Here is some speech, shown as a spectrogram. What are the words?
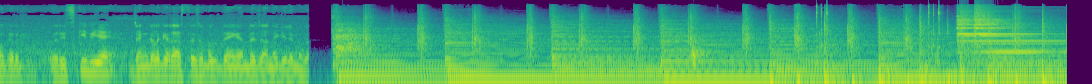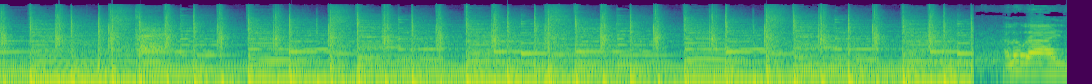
मगर रिस्की भी है, जंगल के रास्ते से बोलते हैं अंदर जाने के लिए मगर हेलो गाइस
